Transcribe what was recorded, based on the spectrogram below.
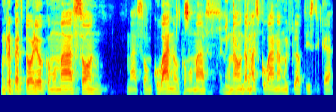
un repertorio como más son, más son cubano, como más, una onda más cubana, muy flautística.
